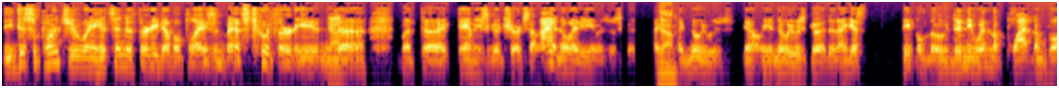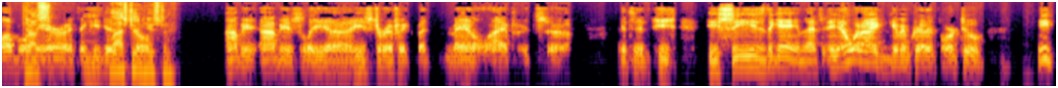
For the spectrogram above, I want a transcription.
he disappoints you when he hits into 30 double plays and bats 230. And, yeah. uh, but, uh, damn, he's a good shortstop. I had no idea he was this good. I, yeah. I knew he was, you know, he knew he was good. And I guess people knew. Didn't he win the platinum glove one yes. year? I think mm-hmm. he did. Last year so, in Houston. Obvi- obviously, uh, he's terrific, but man alive, it's, uh, it's, it, he, he sees the game. That's, you know what I give him credit for too? He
